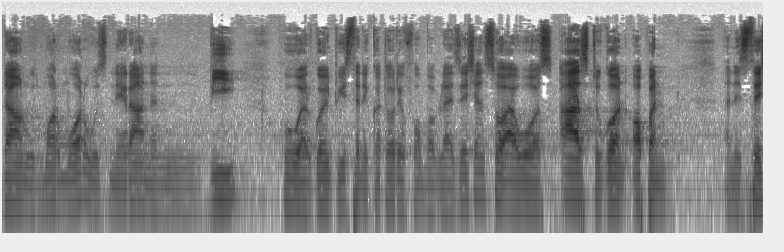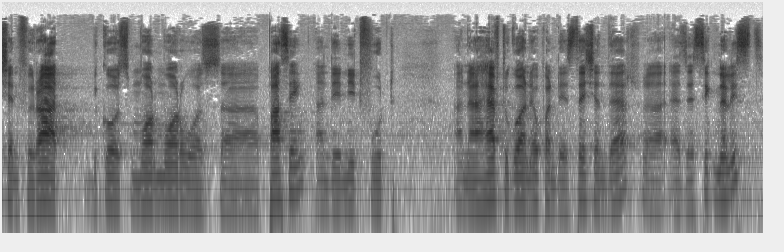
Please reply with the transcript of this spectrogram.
down with more and more with Neran and B, who were going to Eastern Equatoria for mobilization. So I was asked to go and open an station Firat because more and more was uh, passing and they need food. And I have to go and open the station there uh, as a signalist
